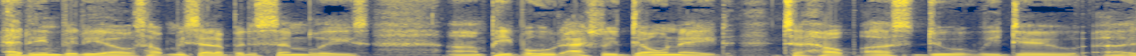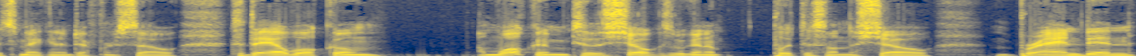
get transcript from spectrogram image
editing videos, help me set up at assemblies, um, people who actually donate to help us do what we do. Uh, it's making a difference. So today I welcome, I'm welcoming to the show because we're going to put this on the show, Brandon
